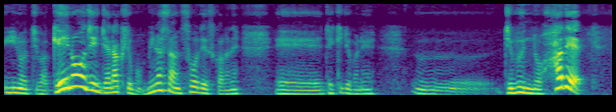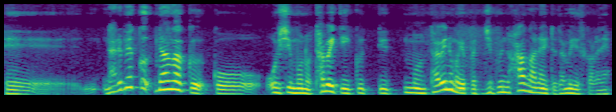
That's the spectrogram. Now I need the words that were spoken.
命は芸能人じゃなくても皆さんそうですからね、えー、できればねう自分の歯で、えー、なるべく長くこう美味しいものを食べていくっていうもののためにもやっぱり自分の歯がないとダメですからね。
